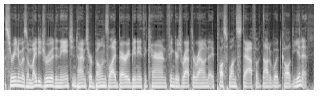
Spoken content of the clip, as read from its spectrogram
Serena was a mighty druid in the ancient times. Her bones lie buried beneath a cairn, fingers wrapped around a plus one staff of knotted wood called Yinith.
